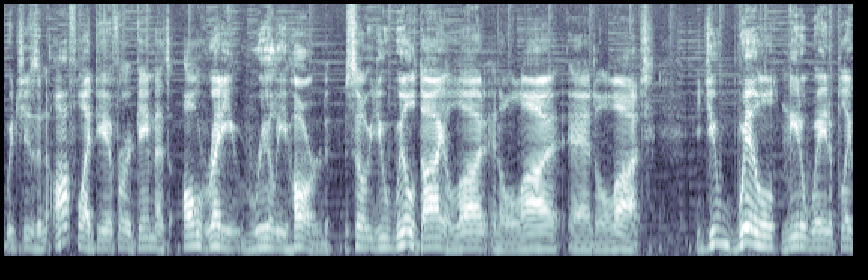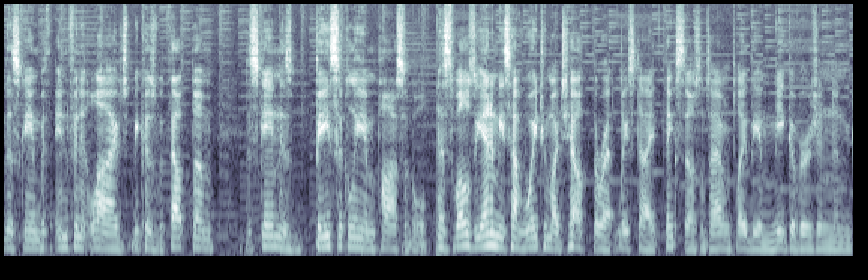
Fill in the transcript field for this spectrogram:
which is an awful idea for a game that's already really hard. So you will die a lot and a lot and a lot. You will need a way to play this game with infinite lives because without them, this game is basically impossible. As well as the enemies have way too much health, or at least I think so since I haven't played the Amiga version in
